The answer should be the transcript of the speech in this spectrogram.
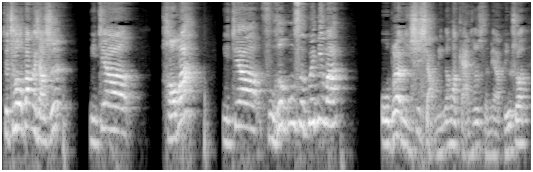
就超过半个小时，你这样好吗？你这样符合公司的规定吗？我不知道你是小明的话感受是怎么样。比如说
